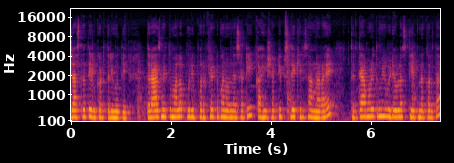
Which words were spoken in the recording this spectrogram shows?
जास्त तेलकट तरी होते. तर आज मी तुम्हाला पुरी परफेक्ट बनवण्यासाठी काहीशा टिप्स देखील सांगणार आहे. तर त्यामुळे तुम्ही व्हिडिओला स्किप न करता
